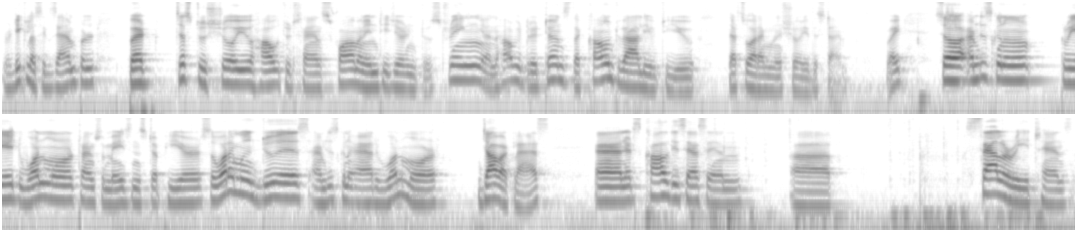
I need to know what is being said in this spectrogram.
ridiculous example but just to show you how to transform an integer into a string and how it returns the count value to you that's what I'm to show you this time right? So I'm just gonna create one more transformation step here. So what I'm to do is I'm just to add one more Java class and let's call this as an uh, salary trans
